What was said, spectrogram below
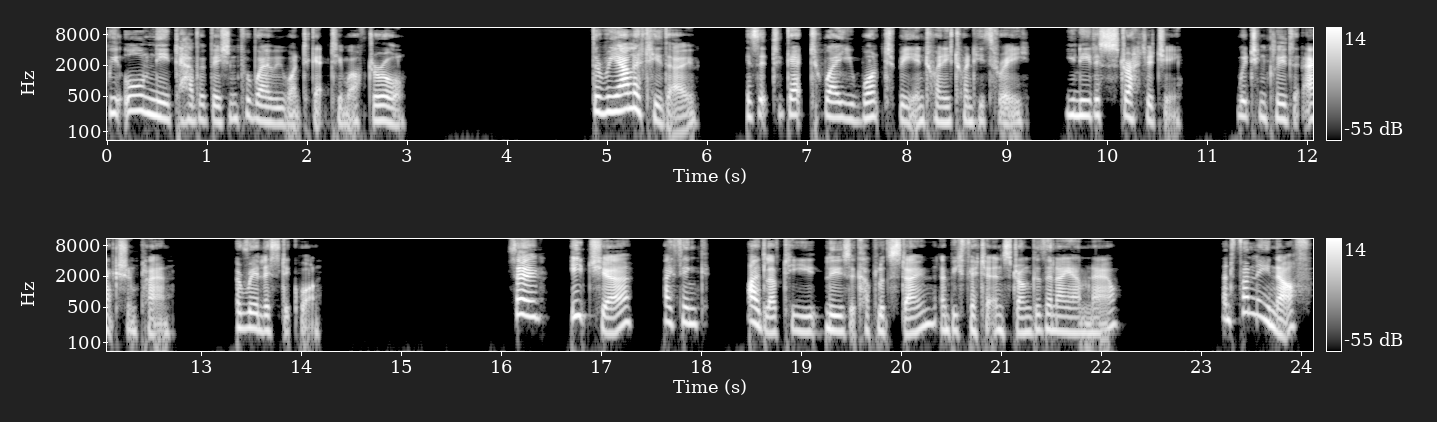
We all need to have a vision for where we want to get to, after all. The reality, though, is that to get to where you want to be in 2023, you need a strategy, which includes an action plan, a realistic one. So each year, I think I'd love to lose a couple of stone and be fitter and stronger than I am now. And funnily enough,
